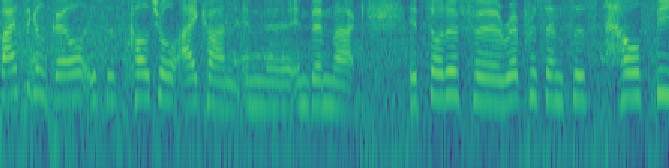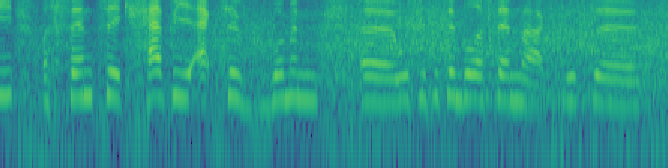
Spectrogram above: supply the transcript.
bicycle girl is this cultural icon in uh, in Denmark. It sort of uh, represents this healthy, authentic, happy, active woman, uh, which is a symbol of Denmark. This uh,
